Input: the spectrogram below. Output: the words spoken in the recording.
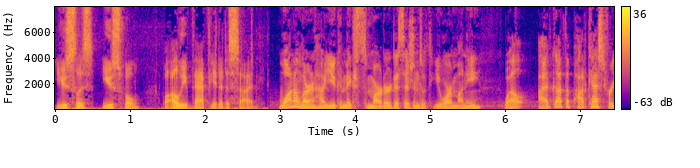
Useless, useful, well, I'll leave that for you to decide. Want to learn how you can make smarter decisions with your money? Well, I've got the podcast for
